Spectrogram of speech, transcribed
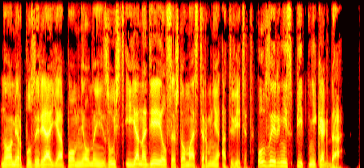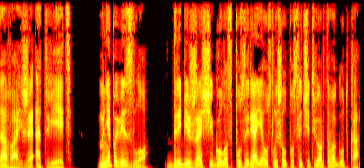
Номер пузыря я помнил наизусть, и я надеялся, что мастер мне ответит. Пузырь не спит никогда. Давай же, ответь. Мне повезло. Дребезжащий голос пузыря я услышал после четвертого гудка.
